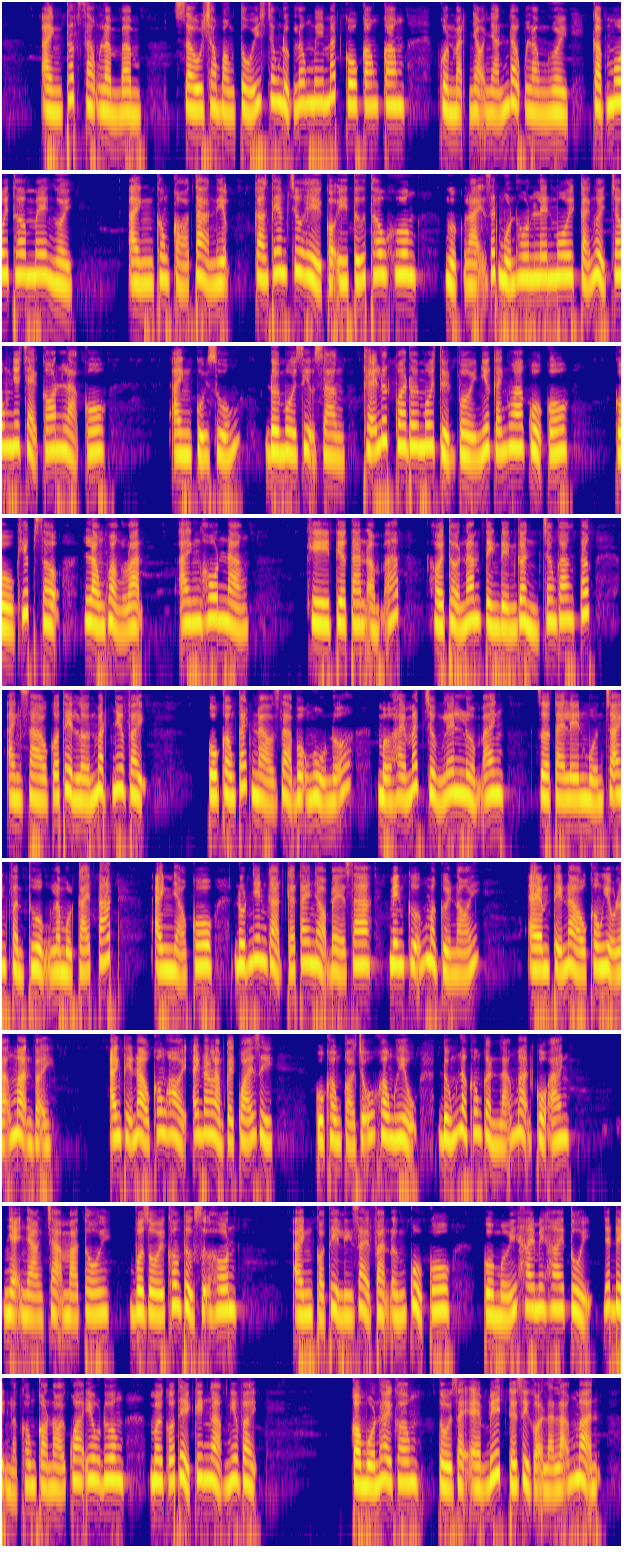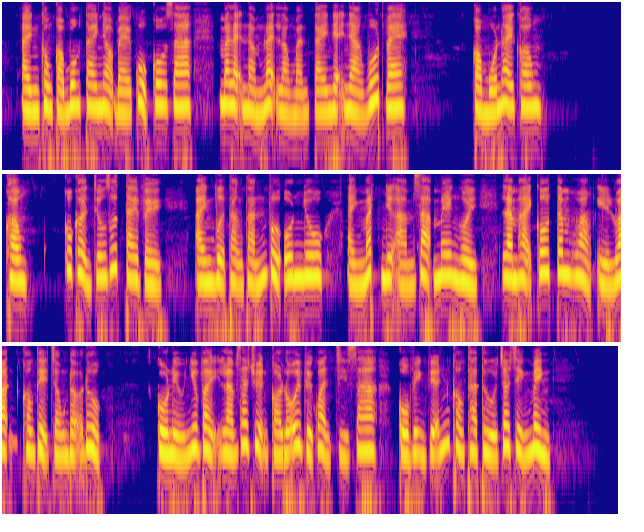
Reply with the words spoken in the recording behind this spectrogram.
Anh thấp giọng lầm bầm. Sâu trong bóng tối trông được lông mi mắt cô cong cong. Khuôn mặt nhỏ nhắn động lòng người, cặp môi thơm mê người. Anh không có tả niệm, càng thêm chưa hề có ý tứ thâu hương. Ngược lại rất muốn hôn lên môi cái người trông như trẻ con là cô. Anh cúi xuống, đôi môi dịu dàng, khẽ lướt qua đôi môi tuyệt vời như cánh hoa của cô. Cô khiếp sợ, lòng hoảng loạn. Anh hôn nàng. Khi tiêu tan ấm áp, hơi thở nam tính đến gần trong gang tấc, anh sao có thể lớn mật như vậy? Cô không cách nào giả bộ ngủ nữa, mở hai mắt trừng lên lườm anh, giơ tay lên muốn cho anh phần thưởng là một cái tát. Anh nháo cô, đột nhiên gạt cái tay nhỏ bé ra, miên cưỡng mà cười nói. Em thế nào không hiểu lãng mạn vậy? Anh thế nào không hỏi anh đang làm cái quái gì? Cô không có chỗ không hiểu, đúng là không cần lãng mạn của anh. Nhẹ nhàng chạm mà thôi, vừa rồi không thực sự hôn. Anh có thể lý giải phản ứng của cô. Cô mới 22 tuổi, nhất định là không có nói qua yêu đương, mới có thể kinh ngạc như vậy. Có muốn hay không, tôi dạy em biết cái gì gọi là lãng mạn. Anh không có buông tay nhỏ bé của cô ra, mà lại nắm lại lòng bàn tay nhẹ nhàng vuốt ve. Có muốn hay không? Không, cô khẩn trương rút tay về. Anh vừa thẳng thắn vừa ôn nhu, ánh mắt như ám dạ mê người, làm hại cô tâm hoảng ý loạn, không thể chống đỡ được. Cô nếu như vậy làm ra chuyện có lỗi với quản trí xa, cô vĩnh viễn không tha thứ cho chính mình.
